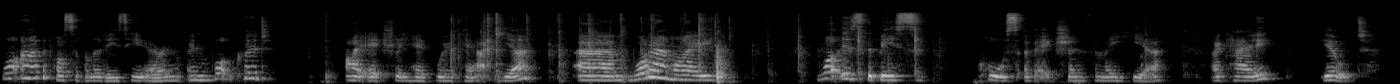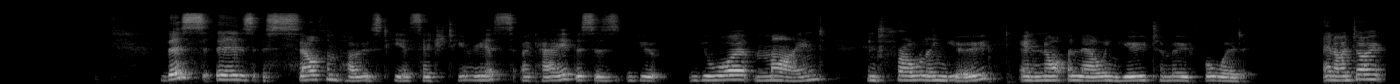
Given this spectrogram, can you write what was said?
What are the possibilities here? And, and what could I actually have work out here. Um, what are my, what is the best course of action for me here? Okay, guilt. This is self-imposed here, Sagittarius, okay? This is your, your mind controlling you and not allowing you to move forward. And I don't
